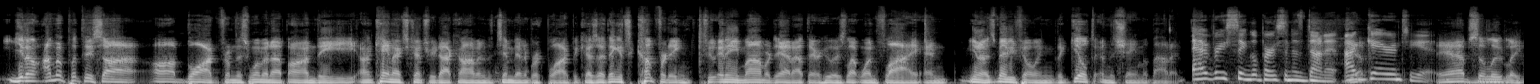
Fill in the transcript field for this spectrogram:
You know, I'm going to put this uh, uh, blog from this woman up on the on knixcountry.com and the Tim Bennebrook blog because I think it's comforting to any mom or dad out there who has let one fly and, you know, is maybe feeling the guilt and the shame about it. Every single person has done it. I guarantee it. Absolutely.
